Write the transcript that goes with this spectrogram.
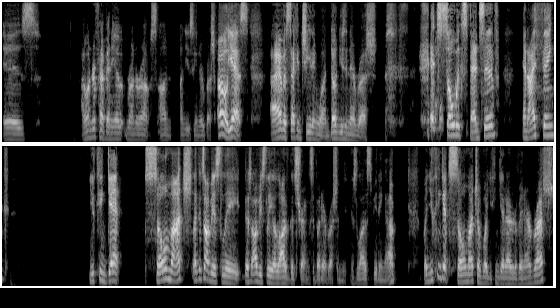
is. I wonder if I have any other runner-ups on on using an airbrush. Oh yes, I have a second cheating one. Don't use an airbrush. it's so expensive, and I think you can get so much like it's obviously there's obviously a lot of good strengths about airbrushing. There's a lot of speeding up but you can get so much of what you can get out of an airbrush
